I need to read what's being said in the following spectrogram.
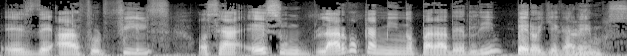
es de Arthur Fields, o sea, es un largo camino para Berlín, pero llegaremos.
